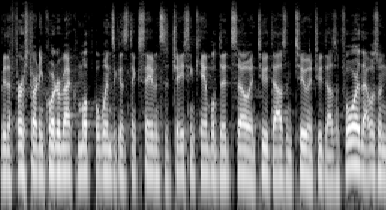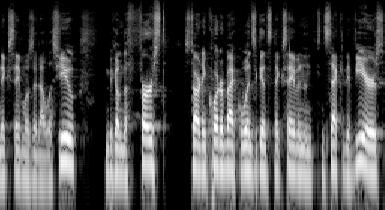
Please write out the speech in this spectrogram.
Be the first starting quarterback with multiple wins against Nick Saban since Jason Campbell did so in 2002 and 2004. That was when Nick Saban was at LSU. And become the first starting quarterback wins against Nick Saban in consecutive years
